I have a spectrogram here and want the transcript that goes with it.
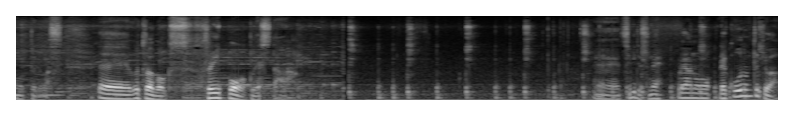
思っております。えー、ウッドラボックス3ポークでした。えー、次ですね。これあのレコードの時は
